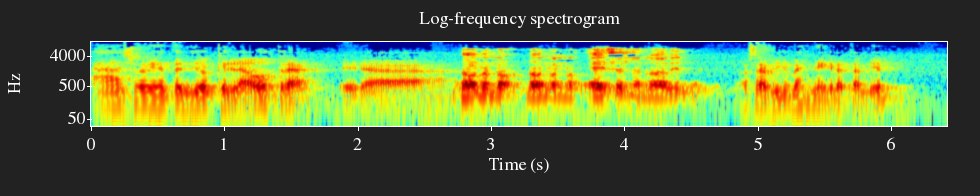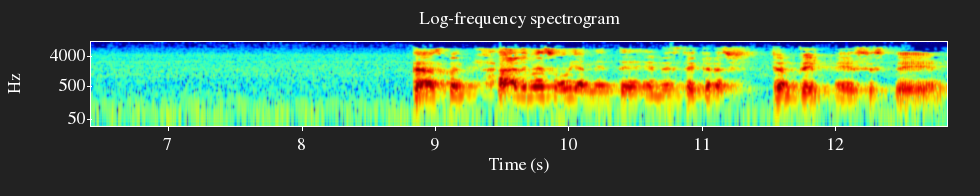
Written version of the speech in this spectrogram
Ah, yo había entendido que la otra era... No, no, no, no, no, no. Esa es la nueva Vilma. O sea, Vilma es negra también. ¿Te das cuenta? Además, obviamente, en esta iteración Bill es este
